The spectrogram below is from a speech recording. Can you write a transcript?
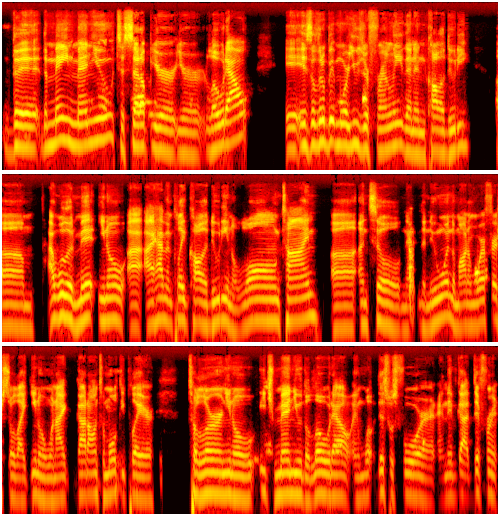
the the main menu to set up your your loadout is a little bit more user friendly than in Call of Duty. Um, I will admit, you know, I, I, haven't played Call of Duty in a long time uh, until the new one, the Modern Warfare. So, like, you know, when I got onto multiplayer to learn, you know, each menu, the loadout, and what this was for, and they've got different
